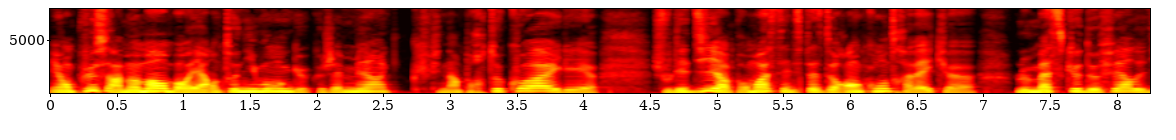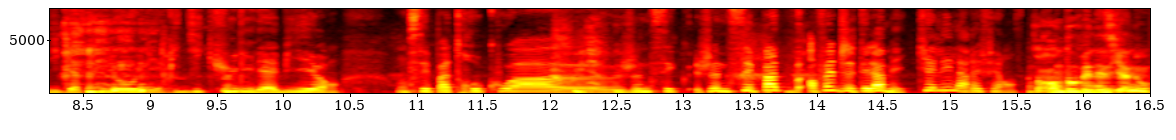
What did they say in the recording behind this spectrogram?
Et en plus, à un moment, bon, il y a Anthony Wong que j'aime bien, qui fait n'importe quoi. Il est, je vous l'ai dit, hein, pour moi, c'est une espèce de rencontre avec le masque de fer de DiCaprio. il est ridicule. Il est habillé en, on sait pas trop quoi. euh, je ne sais, je ne sais pas. En fait, j'étais là, mais quelle est la référence? Rando Veneziano,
